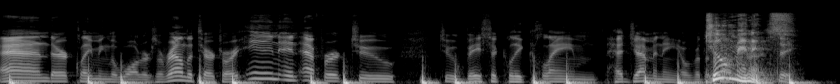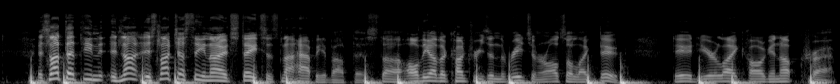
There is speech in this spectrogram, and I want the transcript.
and they're claiming the waters around the territory in an effort to to basically claim hegemony over the two South minutes. China Sea. It's not that the it's not it's not just the United States that's not happy about this. Uh, all the other countries in the region are also like, dude, dude, you're like hogging up crap.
